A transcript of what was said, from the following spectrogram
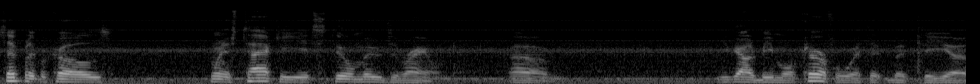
simply because when it's tacky, it still moves around. Um, you got to be more careful with it, but the uh,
